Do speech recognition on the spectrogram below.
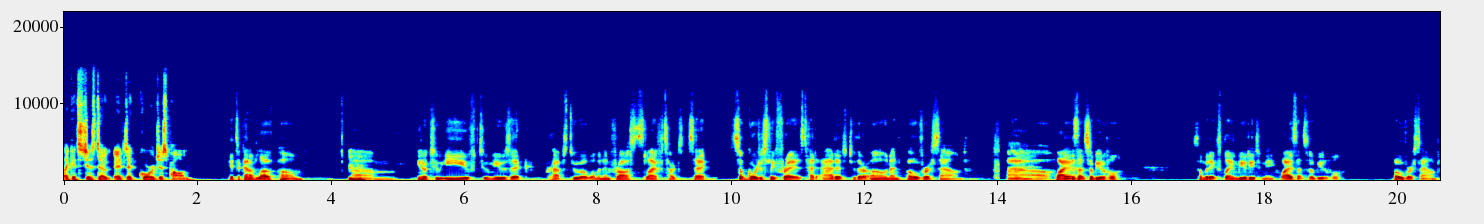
Like it's just a it's a gorgeous poem. It's a kind of love poem, Mhm. um, you know, to Eve, to music, perhaps to a woman in Frost's life. It's hard to say. It's so gorgeously phrased, had added to their own an oversound. Wow. Why is that so beautiful? Somebody explain beauty to me. Why is that so beautiful? Oversound.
